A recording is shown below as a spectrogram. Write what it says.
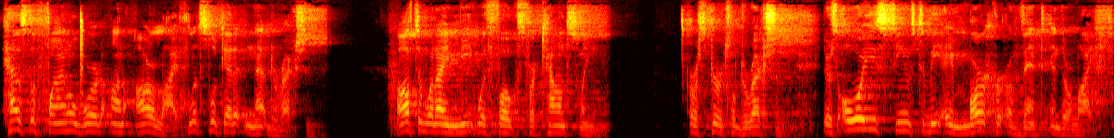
has the final word on our life. Let's look at it in that direction. Often, when I meet with folks for counseling or spiritual direction, there's always seems to be a marker event in their life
